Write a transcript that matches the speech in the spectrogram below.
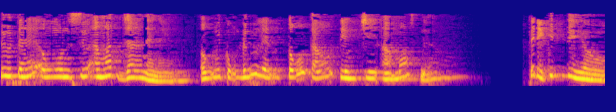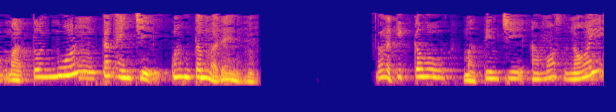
tư tế ông ngôn sứ Amazia này này, ông ấy cũng đứng lên tố cáo tiên tri Amos nữa. Thế thì cái điều mà tôi muốn các anh chị quan tâm ở đây này, đó là cái câu mà tiên tri Amos nói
